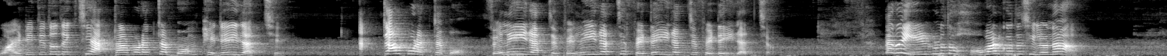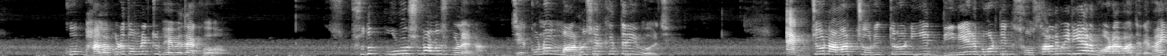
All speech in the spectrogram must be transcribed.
ওয়াইটিতে তো দেখছি একটার পর একটা বম ফেটেই যাচ্ছে। একটার পর একটা বম ফেলেই যাচ্ছে ফেলেই যাচ্ছে, ফেটেই যাচ্ছে ফেটেই যাচ্ছে। দেখো, এগুলো তো হবার কথা ছিল না। খুব ভালো করে তোমরা একটু ভেবে দেখো। শুধু পুরুষ মানুষ বলে না, যে কোনো মানুষের ক্ষেত্রেই বলছি। একজন আমার চরিত্র নিয়ে দিনের পর দিন সোশ্যাল মিডিয়ার ভরা বাজারে, ভাই,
